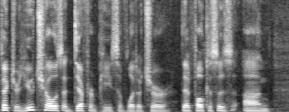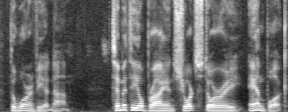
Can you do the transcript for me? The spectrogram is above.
Victor, you chose a different piece of literature that focuses on the war in Vietnam. Timothy O'Brien's short story and book,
